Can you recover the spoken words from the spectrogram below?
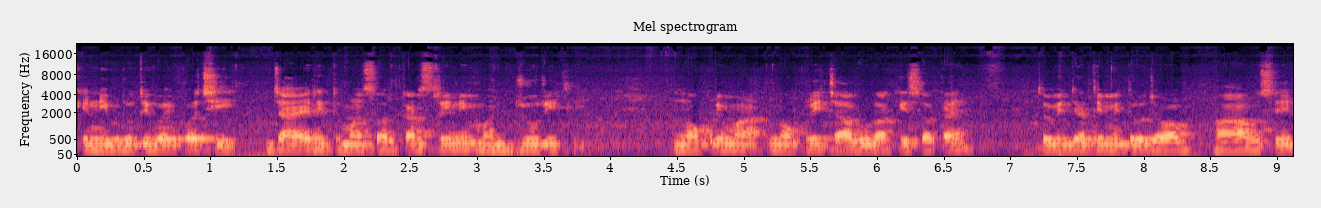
કે નિવૃત્તિ વય પછી જાહેર હિતમાં સરકારશ્રીની મંજૂરીથી નોકરીમાં, નોકરી ચાલુ રાખી શકાય. તો વિદ્યાર્થી મિત્રો જવાબ હા આવશે.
